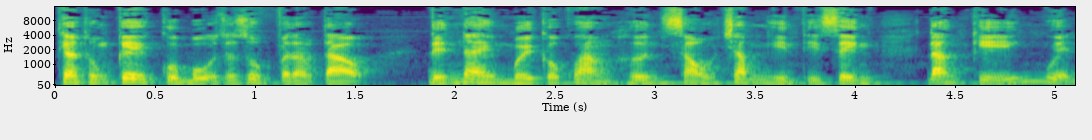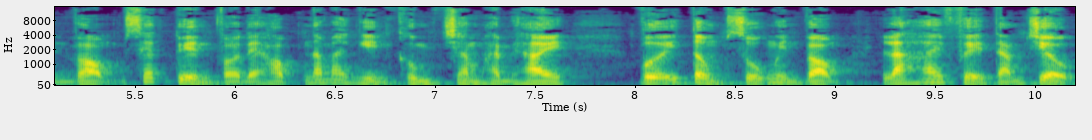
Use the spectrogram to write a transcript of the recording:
Theo thống kê của Bộ Giáo dục và Đào tạo, đến nay mới có khoảng hơn 600.000 thí sinh đăng ký nguyện vọng xét tuyển vào đại học năm 2022 với tổng số nguyện vọng là 2,8 triệu.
